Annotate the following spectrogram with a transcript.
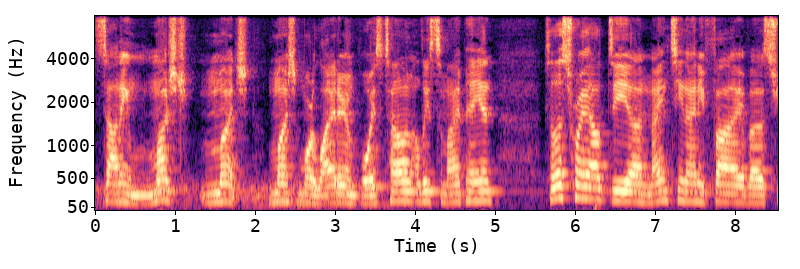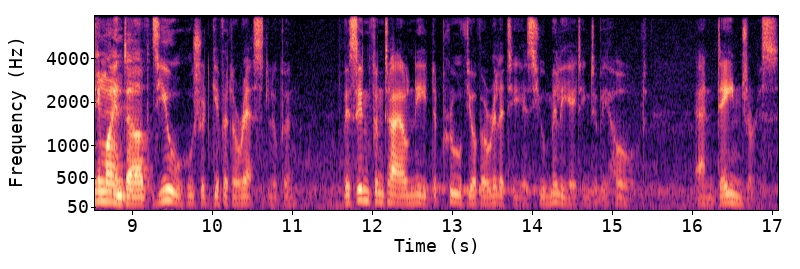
sounding much, much, much more lighter in voice tone, at least to my opinion. So let's try out the uh, 1995 uh, streamlined dub. It's you who should give it a rest, Lupin. This infantile need to prove your virility is humiliating to behold, and dangerous.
